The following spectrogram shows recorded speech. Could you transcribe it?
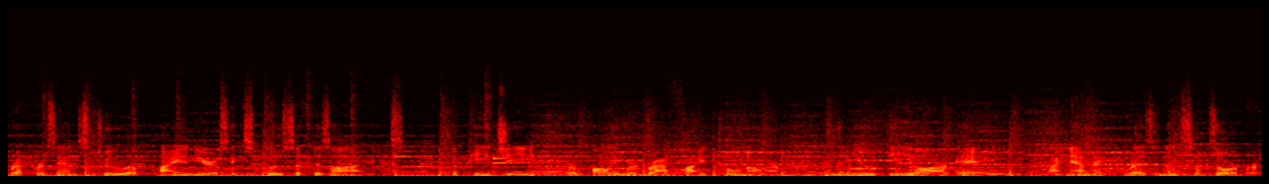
Represents two of Pioneer's exclusive designs, the PG, or polymer graphite tone arm, and the new DRA, Dynamic Resonance Absorber.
